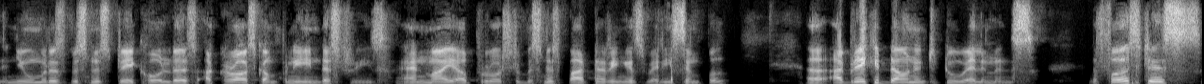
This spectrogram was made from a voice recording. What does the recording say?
numerous business stakeholders across company industries, and my approach to business partnering is very simple. Uh, I break it down into two elements. The first is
